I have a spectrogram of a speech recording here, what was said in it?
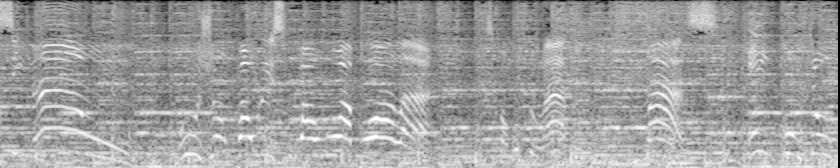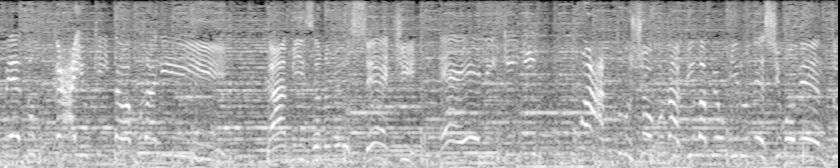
Assim não! O João Paulo espalmou a bola, espalmou pro lado, mas encontrou o pé do Caio quem estava por ali. Camisa número 7, é ele quem empata o jogo na Vila Belmiro neste momento.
